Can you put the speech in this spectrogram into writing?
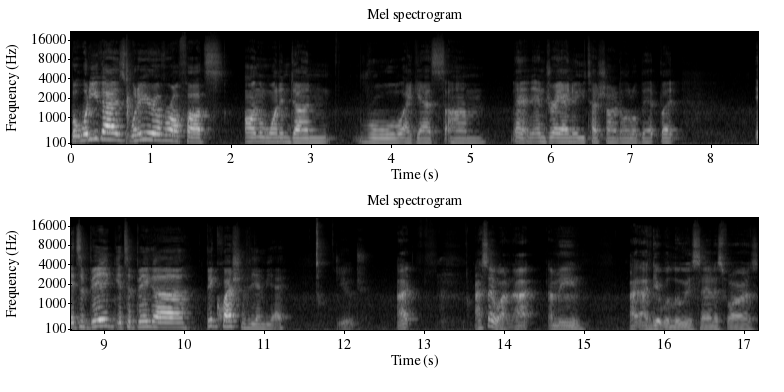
but what do you guys? What are your overall thoughts on the one and done rule? I guess. Um, and, and Dre, I know you touched on it a little bit, but it's a big, it's a big, uh, big question for the NBA. Huge. I I say why not? I mean, I, I get what Louis is saying as far as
